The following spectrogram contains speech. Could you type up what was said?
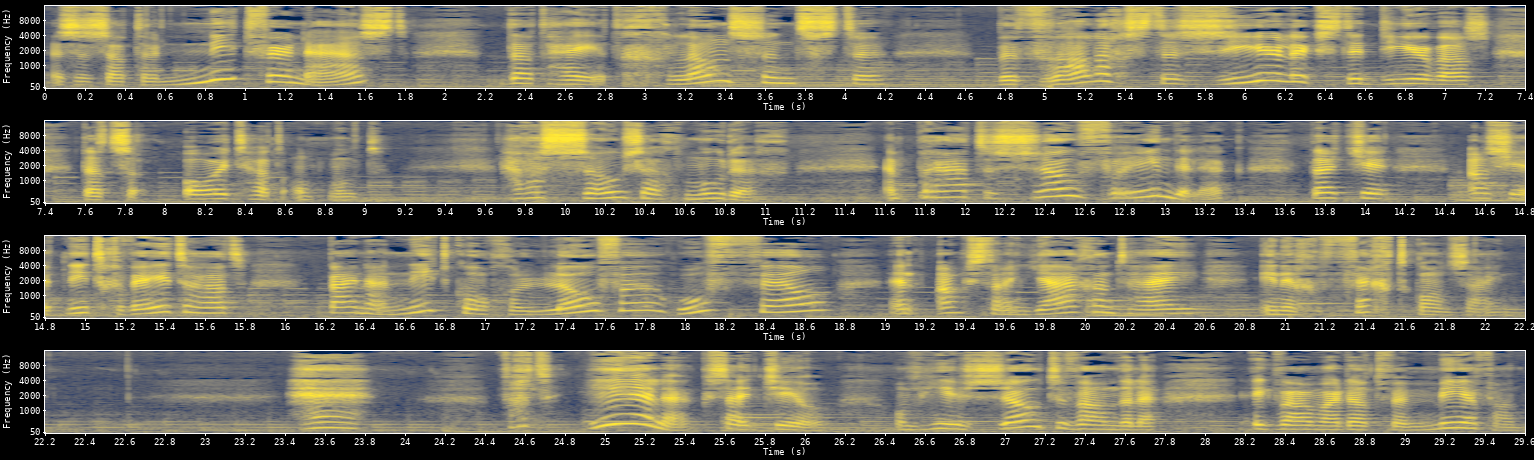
en ze zat er niet ver naast, dat hij het glanzendste, bevalligste, zierlijkste dier was dat ze ooit had ontmoet. Hij was zo zachtmoedig en praatte zo vriendelijk dat je, als je het niet geweten had, bijna niet kon geloven hoe fel en angstaanjagend hij in een gevecht kon zijn. Hè, wat heerlijk, zei Jill, om hier zo te wandelen. Ik wou maar dat we meer van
